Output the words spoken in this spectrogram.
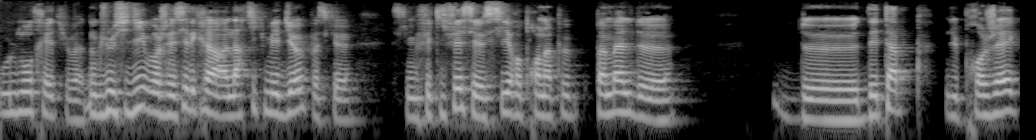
où le montrer, tu vois. Donc je me suis dit bon, je vais essayer d'écrire un article médiocre parce que ce qui me fait kiffer, c'est aussi reprendre un peu pas mal de de d'étapes du projet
